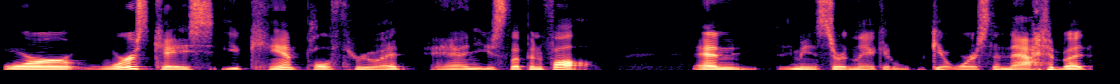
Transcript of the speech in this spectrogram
Or worst case, you can't pull through it and you slip and fall. And I mean, certainly it could get worse than that, but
